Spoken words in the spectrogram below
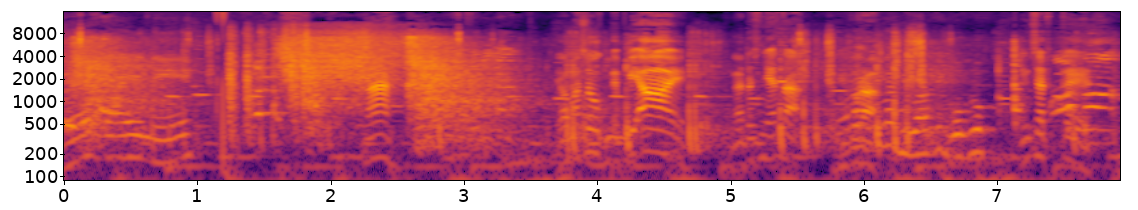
Beda ini. Nah. Yuk masuk FBI. Enggak ada senjata. Pura. Goblok. Insert ke. Oh.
